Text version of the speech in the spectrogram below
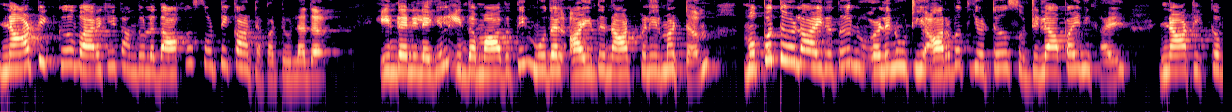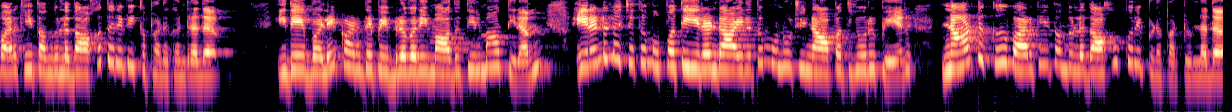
நாட்டிற்கு வருகை தந்துள்ளதாக சுட்டிக்காட்டப்பட்டுள்ளது. இந்த நிலையில் இந்த மாதத்தின் முதல் ஐந்து நாட்களில் மட்டும் முப்பத்தேழாயிரத்து எழுநூற்றி அறுபத்தி எட்டு சுற்றுலா பயணிகள் நாட்டிற்கு வருகை தந்துள்ளதாக தெரிவிக்கப்படுகின்றது. இதேவேளை கடந்த பிப்ரவரி மாதத்தில் மாத்திரம் இரண்டு லட்சத்து முப்பத்தி இரண்டாயிரத்து முன்னூற்றி நாற்பத்தி ஒரு பேர் நாட்டுக்கு வருகை தந்துள்ளதாக குறிப்பிடப்பட்டுள்ளது.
